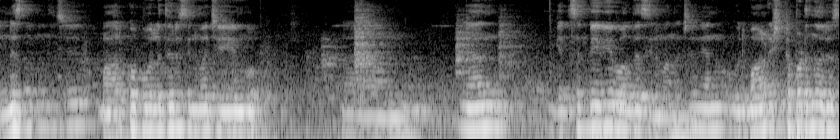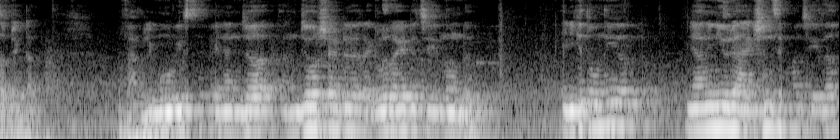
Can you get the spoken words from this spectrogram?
എന്നെ സംബന്ധിച്ച് മാർക്കോ പോലത്തെ ഒരു സിനിമ ചെയ്യുമ്പോൾ ഞാൻ ഗെറ്റ്സ് ബേബിയെ പോലത്തെ സിനിമ എന്ന് വെച്ചാൽ ഞാൻ ഒരുപാട് ഇഷ്ടപ്പെടുന്ന ഒരു സബ്ജക്റ്റാണ്. ഫാമിലി മൂവീസ് കഴിഞ്ഞ അഞ്ച് അഞ്ച് വർഷമായിട്ട് റെഗുലറായിട്ട് ചെയ്യുന്നുണ്ട്. എനിക്ക് തോന്നി ഞാൻ ഇനി ഒരു ആക്ഷൻ സിനിമ ചെയ്താൽ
